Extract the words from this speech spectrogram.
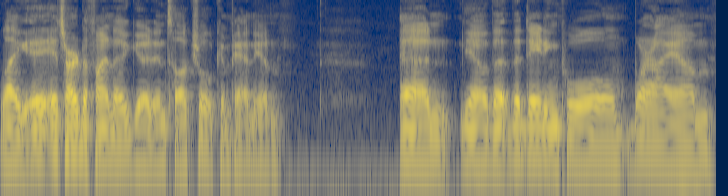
like it, it's hard to find a good intellectual companion. And you know the the dating pool where I am,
